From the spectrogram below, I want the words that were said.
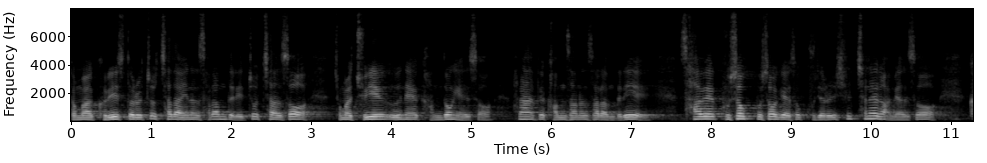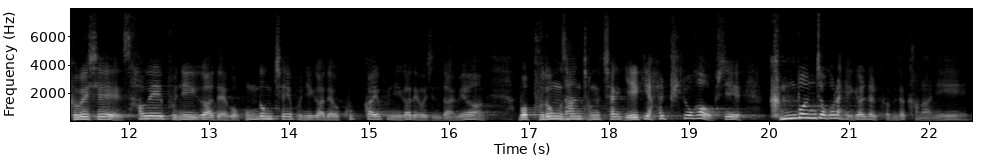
정말 그리스도를 쫓아다니는 사람들이 쫓아서 정말 주의 은혜에 감동해서 하나님 앞에 감사하는 사람들이 사회 구석구석에서 구제를 실천해 가면서 그것이 사회의 분위기가 되고 공동체의 분위기가 되고 국가의 분위기가 되어진다면 뭐 부동산 정책 얘기할 필요가 없이 근본적으로 해결될 겁니다. 가난이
